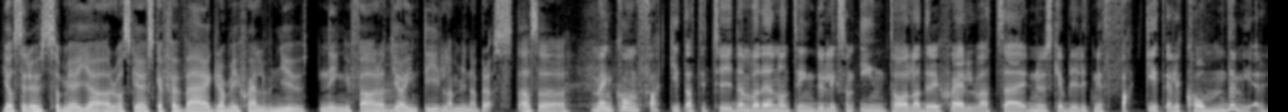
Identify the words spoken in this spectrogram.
Jag ser ut som jag gör. Vad ska jag, jag ska förvägra mig själv njutning för att jag inte gillar mina bröst. Alltså, Men kom fuck it-attityden, var det någonting du liksom intalade dig själv att så här, nu ska jag bli lite mer fuck it eller kom det mer?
